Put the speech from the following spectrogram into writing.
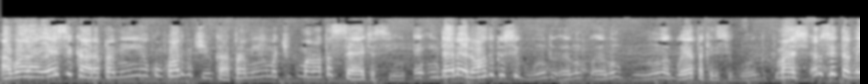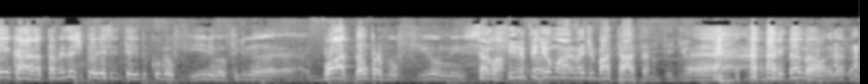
Agora, esse, cara, pra mim, eu concordo contigo, cara. Pra mim é uma, tipo uma nota 7, assim. E- Ainda é melhor do que o segundo. Eu não, eu não, não aguento aquele segundo. Mas eu não sei também, cara. Talvez a experiência de ter ido com meu filho, meu filho é, boladão pra ver o filme. se Meu filho pediu uma arma de batata, não pediu? É, ainda não, ainda não.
